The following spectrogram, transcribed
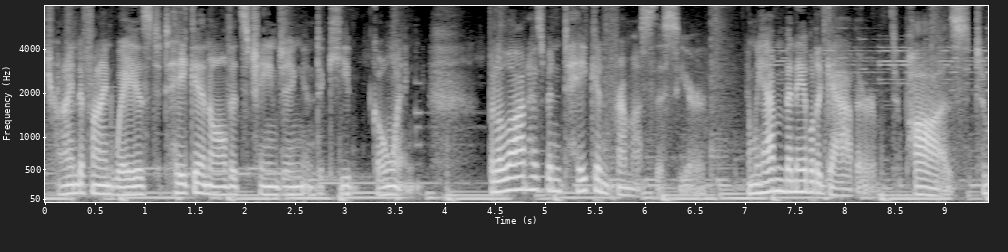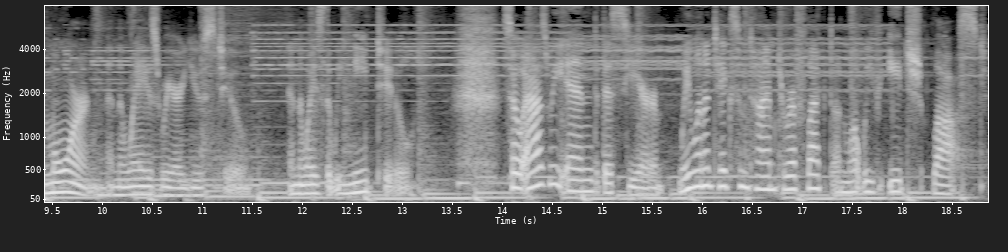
trying to find ways to take in all that's changing and to keep going. But a lot has been taken from us this year, and we haven't been able to gather, to pause, to mourn in the ways we are used to, in the ways that we need to. So, as we end this year, we want to take some time to reflect on what we've each lost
